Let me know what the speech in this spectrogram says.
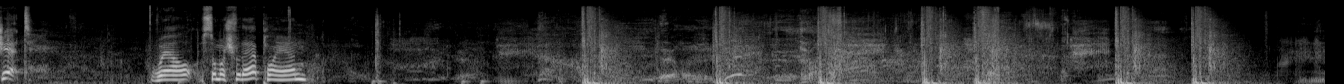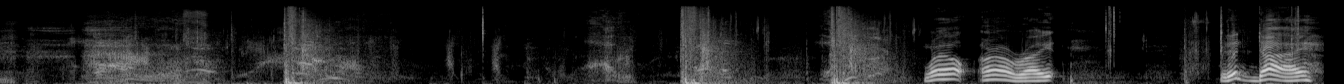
Shit. Well, so much for that plan. Well, alright. We didn't die.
